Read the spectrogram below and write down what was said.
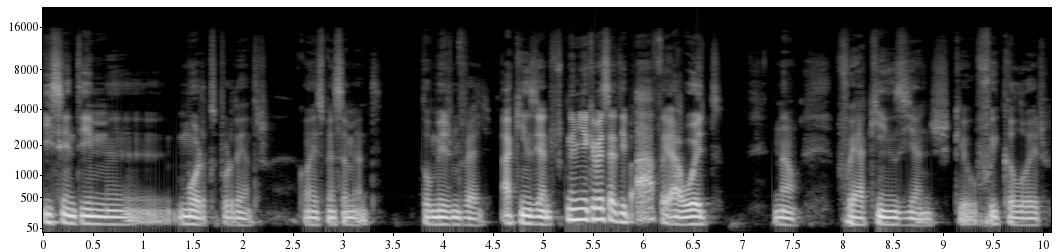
e senti-me morto por dentro com esse pensamento. Estou mesmo velho. Há 15 anos. Porque na minha cabeça era tipo, ah, foi há 8. Não. Foi há 15 anos que eu fui caloiro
